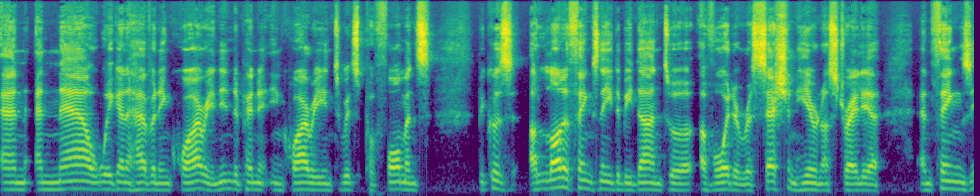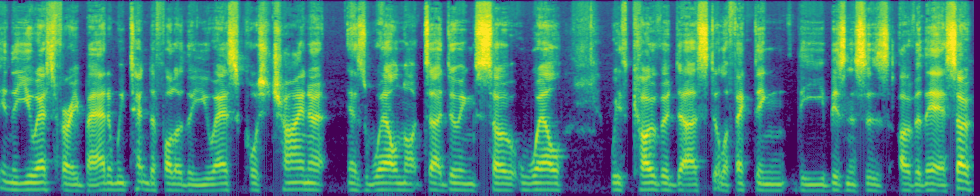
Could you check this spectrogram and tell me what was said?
And, and now we're going to have an inquiry, an independent inquiry into its performance because a lot of things need to be done to avoid a recession here in Australia and things in the US very bad. And we tend to follow the US. Of course, China as well, not uh, doing so well with COVID uh, still affecting the businesses over there. So,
